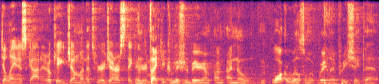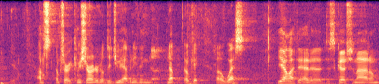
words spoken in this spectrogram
Delaney's got it. Okay, gentlemen, that's very generous. Thank you very And much. thank you, Commissioner Barry. I'm- I'm- I know Walker Wilson would greatly appreciate that. Yeah. I'm, s- I'm sorry, Commissioner Underhill, did you have anything? No. No? Okay. Uh, Wes? Yeah, I'd like to add a discussion item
